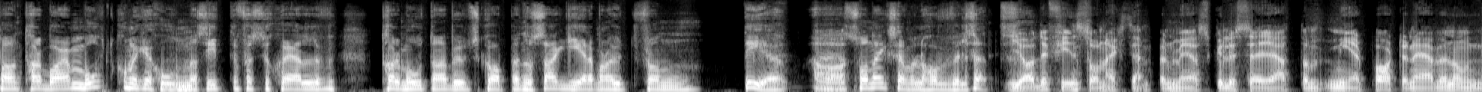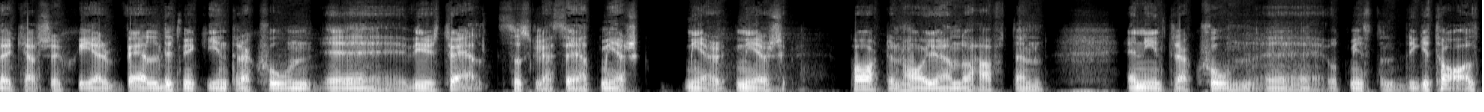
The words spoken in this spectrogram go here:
man tar bara emot kommunikation, man sitter för sig själv, tar emot de här budskapen och så agerar man utifrån det. Ja. Sådana exempel har vi väl sett? Ja, det finns sådana exempel, men jag skulle säga att de, merparten, även om det kanske sker väldigt mycket interaktion eh, virtuellt, så skulle jag säga att mer, mer, merparten har ju ändå haft en, en interaktion, eh, åtminstone digitalt.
